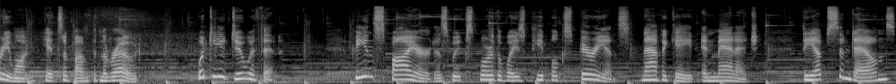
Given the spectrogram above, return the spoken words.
Everyone hits a bump in the road. What do you do with it? Be inspired as we explore the ways people experience, navigate, and manage the ups and downs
